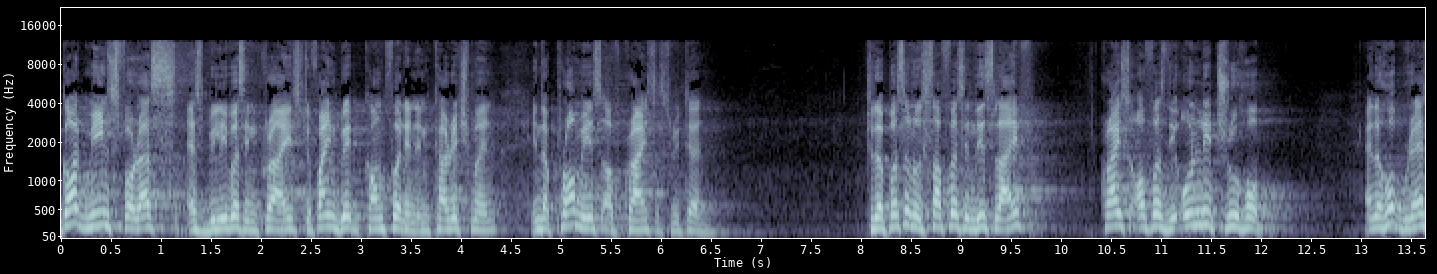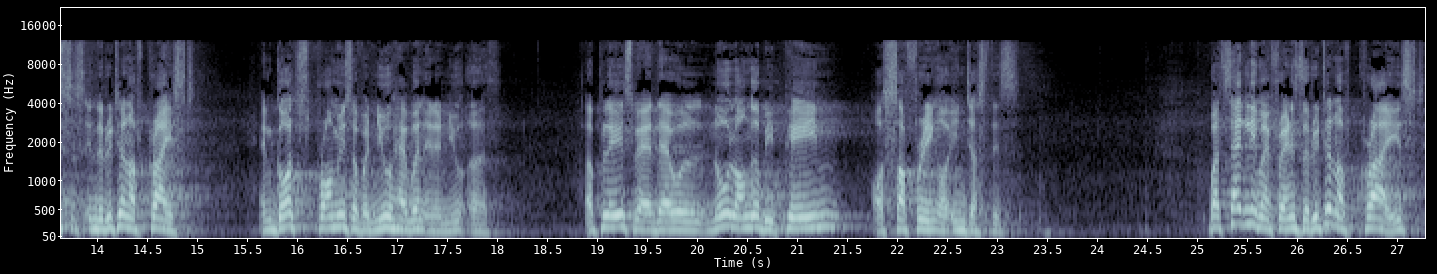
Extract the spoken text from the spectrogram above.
God means for us as believers in Christ to find great comfort and encouragement in the promise of Christ's return. To the person who suffers in this life, Christ offers the only true hope. And the hope rests in the return of Christ and God's promise of a new heaven and a new earth. A place where there will no longer be pain or suffering or injustice. But sadly, my friends, the return of Christ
